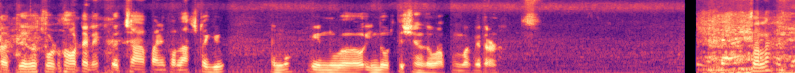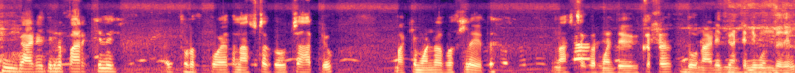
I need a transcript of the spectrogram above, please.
तर ते छोटंसं हॉटेल आहे. तर चहा पाणी थोडा नाश्ता घेऊ. आणि मग इंदोर स्टेशन जाऊ आपण मग मित्रांनो. चला गाडी तिकडे पार्क केली. थोडं पोळ्यात नाश्ता करू चहा पिऊ. बाकी मंडळ बसलं इथं. नाश्ता करू म्हणजे कसं दोन अडीच घंटे निघून जातील.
